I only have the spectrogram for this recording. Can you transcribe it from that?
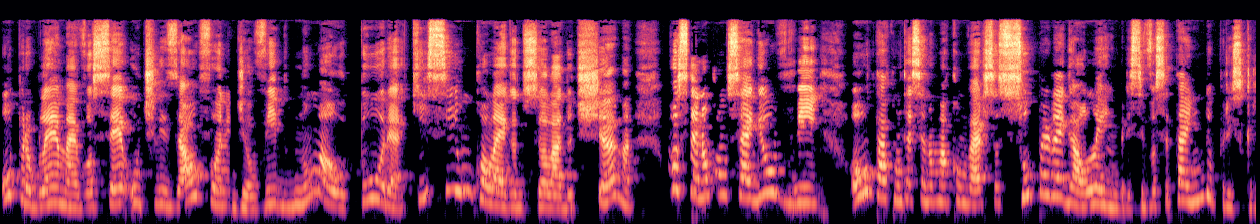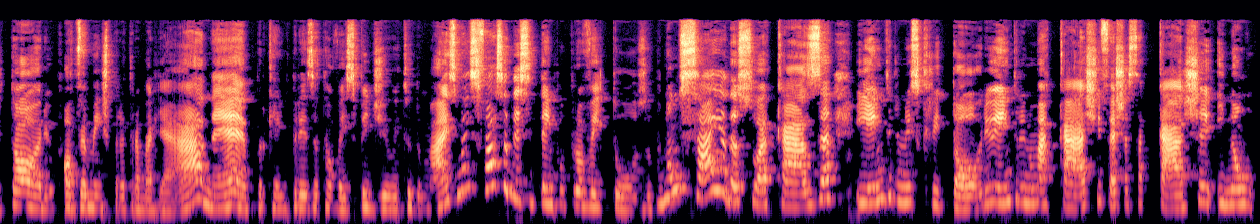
O problema é você utilizar o fone de ouvido numa altura que, se um colega do seu lado te chama, você não consegue ouvir. Ou tá acontecendo uma conversa super legal. Lembre-se, você tá indo para o escritório, obviamente para trabalhar, né? Porque a empresa talvez pediu e tudo mais, mas faça desse tempo proveitoso. Não saia da sua casa e entre no escritório, entre numa caixa e feche essa caixa e não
